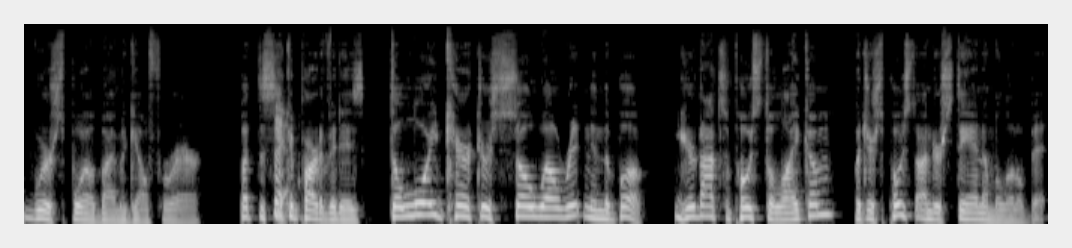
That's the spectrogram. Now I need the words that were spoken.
we're spoiled by Miguel Ferrer. But the second part of it is the Lloyd character is so well written in the book. You're not supposed to like him, but you're supposed to understand him a little bit.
